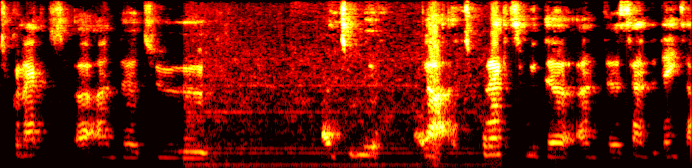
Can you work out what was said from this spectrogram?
to connect and to and to yeah to connect with the and send the data.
